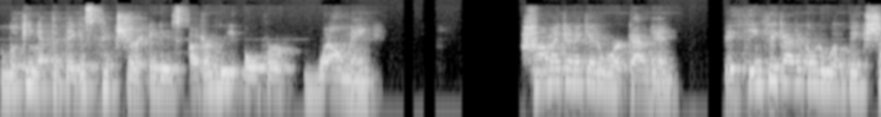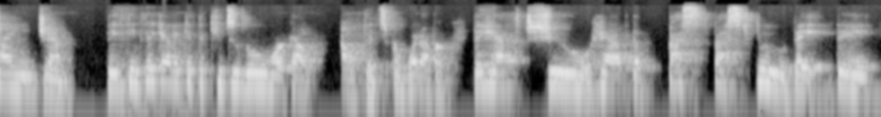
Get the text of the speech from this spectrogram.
looking at the biggest picture, it is utterly overwhelming. How am I going to get a workout in? They think they got to go to a big, shiny gym. They think they got to get the cutesy little workout outfits or whatever. They have to have the best, best food. They, they,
